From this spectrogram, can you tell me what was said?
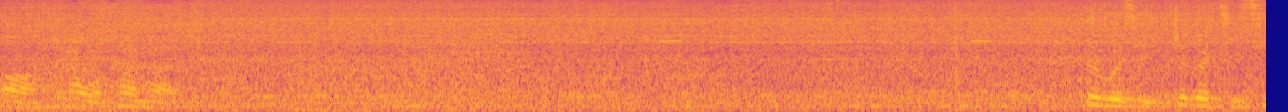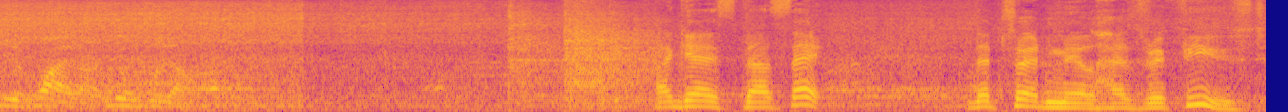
哦，让我看看。对不起，这个机器坏了，用不了。 I guess that's it. The treadmill has refused.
